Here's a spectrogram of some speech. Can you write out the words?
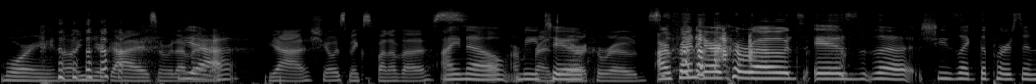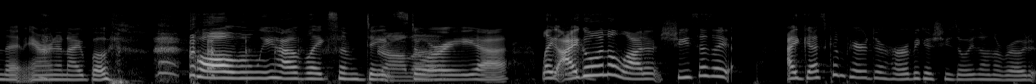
Lori and your guys or whatever." Yeah, yeah. She always makes fun of us. I know. Our Me friend too. Erica Rhodes. Our friend Erica Rhodes is the she's like the person that Erin and I both call when we have like some date Drama. story. Yeah. Like I go on a lot of she says I I guess compared to her because she's always on the road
